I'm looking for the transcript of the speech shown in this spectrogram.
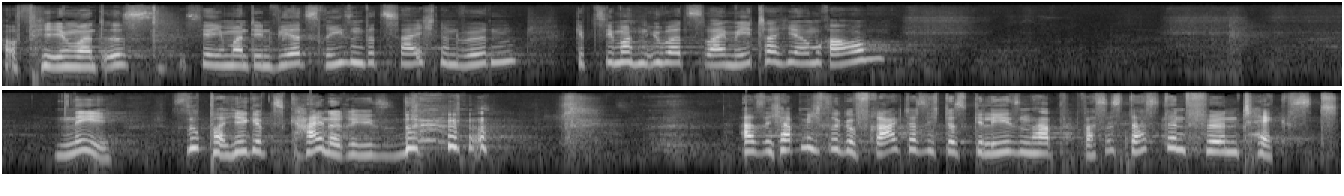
ob hier jemand ist. Ist hier jemand, den wir als Riesen bezeichnen würden? Gibt es jemanden über zwei Meter hier im Raum? Nee, super, hier gibt es keine Riesen. Also ich habe mich so gefragt, als ich das gelesen habe, was ist das denn für ein Text?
